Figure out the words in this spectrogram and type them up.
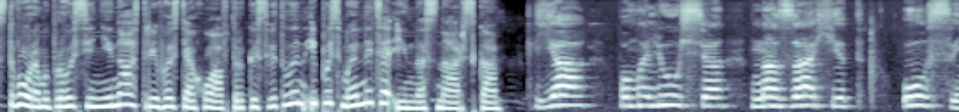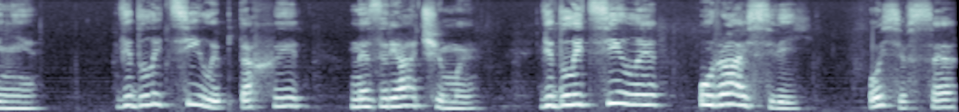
З творами про осінній настрій в гостях у авторки світлин і письменниця Інна Снарська. Я помолюся на захід осені. Відлетіли птахи незрячими, відлетіли у рай свій. Ось і все.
